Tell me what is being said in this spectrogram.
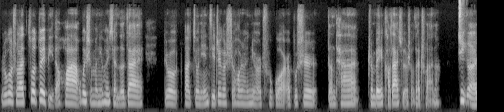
如果说来做对比的话，为什么您会选择在比如呃九年级这个时候让你女儿出国，而不是等她准备考大学的时候再出来呢？这个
